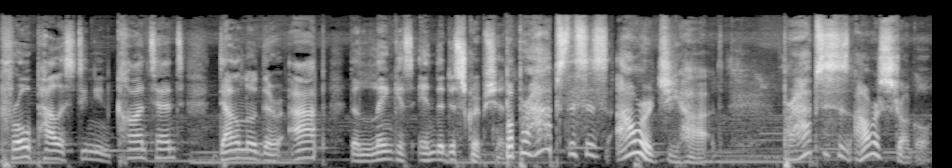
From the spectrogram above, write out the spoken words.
pro Palestinian content. Download their app, the link is in the description. But perhaps this is our jihad. Perhaps this is our struggle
